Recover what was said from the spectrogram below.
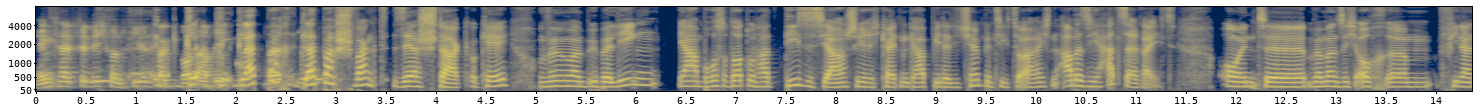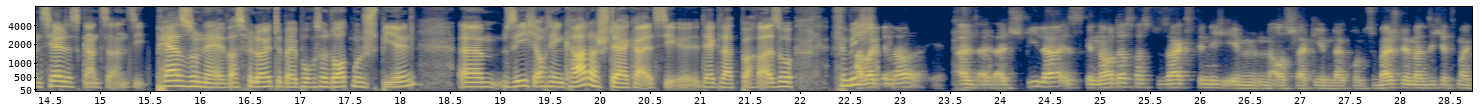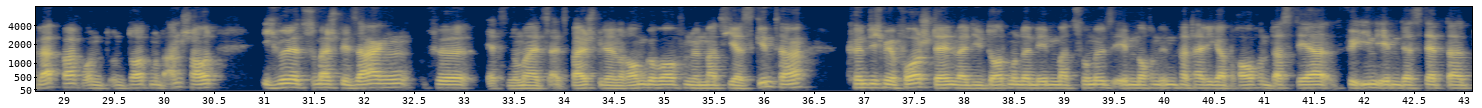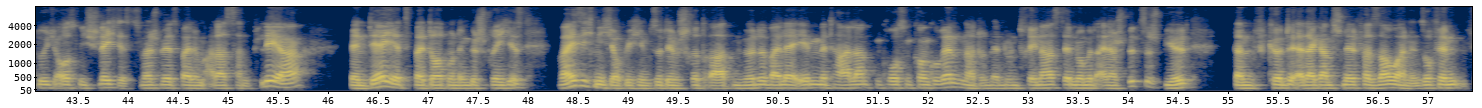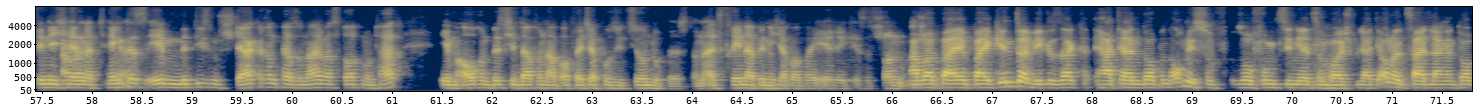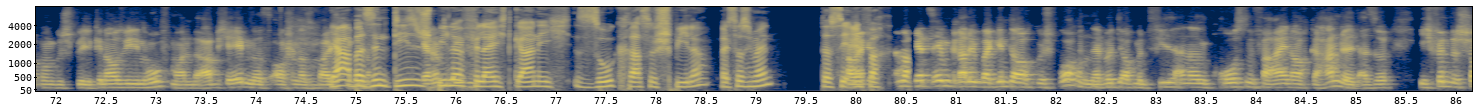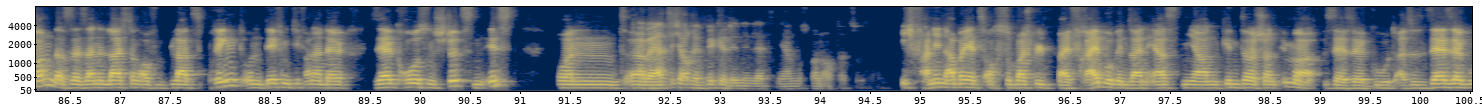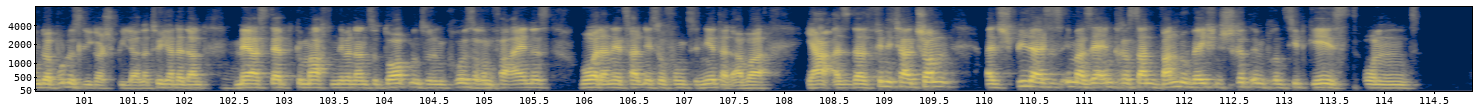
Hängt halt, finde ich, von vielen äh, Faktoren ab. Gladbach, Gladbach schwankt sehr stark, okay? Und wenn wir mal überlegen, ja, Borussia Dortmund hat dieses Jahr Schwierigkeiten gehabt, wieder die Champions League zu erreichen, aber sie hat es erreicht. Und äh, wenn man sich auch ähm, finanziell das Ganze ansieht, personell, was für Leute bei Borussia Dortmund spielen, ähm, sehe ich auch den Kader stärker als die, äh, der Gladbacher. Also für mich. Aber genau, als, als, als Spieler ist genau das, was du sagst, finde ich eben ein ausschlaggebender Grund. Zum Beispiel, wenn man sich jetzt mal Gladbach und, und Dortmund anschaut, ich würde jetzt zum Beispiel sagen, für jetzt nur mal als, als Beispiel in den Raum geworfenen Matthias Ginter, könnte ich mir vorstellen, weil die Dortmunder neben Mats Hummels eben noch einen Innenverteidiger brauchen, dass der für ihn eben der Step da durchaus nicht schlecht ist. Zum Beispiel jetzt bei dem Alassane Player, wenn der jetzt bei Dortmund im Gespräch ist, weiß ich nicht, ob ich ihm zu dem Schritt raten würde, weil er eben mit Haaland einen großen Konkurrenten hat. Und wenn du einen Trainer hast, der nur mit einer Spitze spielt, dann könnte er da ganz schnell versauern. Insofern finde ich, Aber, hängt es ja. eben mit diesem stärkeren Personal, was Dortmund hat, eben auch ein bisschen davon ab, auf welcher Position du bist. Und als Trainer bin ich aber bei Erik, ist es schon. Aber bei, bei Ginter, wie gesagt, hat er in Dortmund auch nicht so, so funktioniert zum mhm. Beispiel. Er hat ja auch eine Zeit lang in Dortmund gespielt, genauso wie den Hofmann. Da habe ich ja eben das auch schon das Beispiel. Ja, aber gemacht. sind diese Spieler vielleicht gar nicht so krasse Spieler? Weißt du, was ich meine? Dass sie aber einfach. Wir haben jetzt eben gerade über Ginter auch gesprochen. Er wird ja auch mit vielen anderen großen Vereinen auch gehandelt. Also ich finde schon, dass er seine Leistung auf den Platz bringt und definitiv einer der sehr großen Stützen ist. Und, ähm, aber er hat sich auch entwickelt in den letzten Jahren, muss man auch dazu sagen. Ich fand ihn aber jetzt auch zum Beispiel bei Freiburg in seinen ersten Jahren Ginter schon immer sehr, sehr gut. Also ein sehr, sehr guter Bundesligaspieler. Natürlich hat er dann mhm. mehr Step gemacht, indem er dann zu Dortmund, zu einem größeren Verein ist, wo er dann jetzt halt nicht so funktioniert hat. Aber ja, also da finde ich halt schon, als Spieler ist es immer sehr interessant, wann du welchen Schritt im Prinzip gehst. Und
